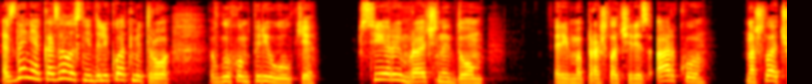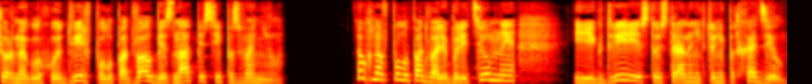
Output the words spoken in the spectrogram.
Здание оказалось недалеко от метро, в глухом переулке. Серый мрачный дом. Рима прошла через арку, нашла черную глухую дверь в полуподвал без надписи и позвонила. Окна в полуподвале были темные, и к двери с той стороны никто не подходил.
